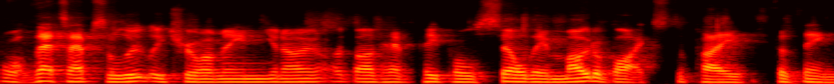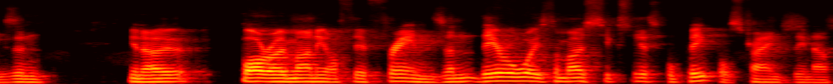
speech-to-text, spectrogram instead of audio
well that's absolutely true i mean you know i've had people sell their motorbikes to pay for things and you know borrow money off their friends and they're always the most successful people strangely enough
